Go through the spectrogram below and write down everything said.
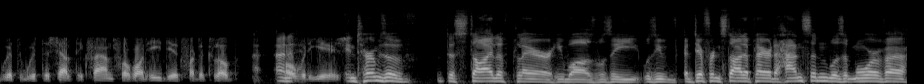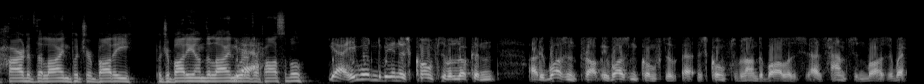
with with the Celtic fans for what he did for the club and over the years. In terms of the style of player he was, was he was he a different style of player to Hansen? Was it more of a heart of the line, put your body put your body on the line yeah. wherever possible? Yeah, he wouldn't have been as comfortable looking, or he wasn't probably wasn't comfortable as comfortable on the ball as, as Hansen was. There, were,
